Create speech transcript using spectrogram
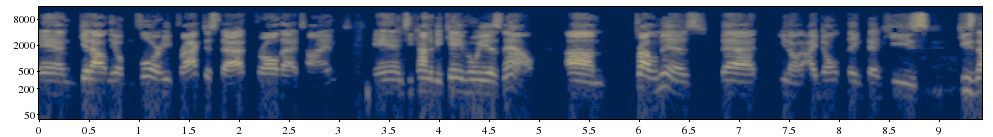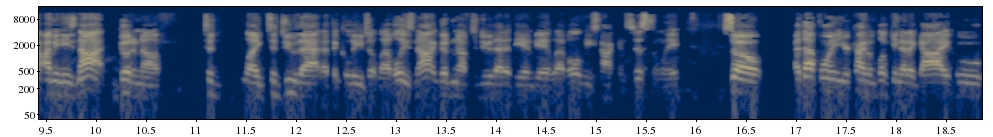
and get out in the open floor. He practiced that for all that time, and he kind of became who he is now. Um, problem is that you know I don't think that he's he's not. I mean, he's not good enough to like to do that at the collegiate level. He's not good enough to do that at the NBA level, at least not consistently. So at that point, you're kind of looking at a guy who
